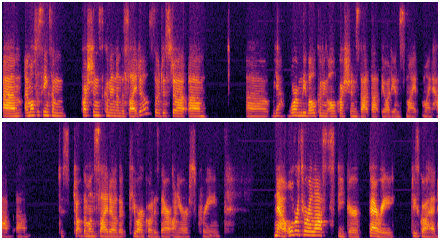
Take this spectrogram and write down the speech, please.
Um, I'm also seeing some questions come in on the Slido, so just uh, um, uh, yeah, warmly welcoming all questions that that the audience might might have. Um, just jot them on Slido. The QR code is there on your screen. Now over to our last speaker, Perry. Please go ahead.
